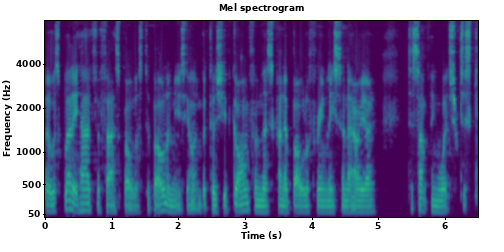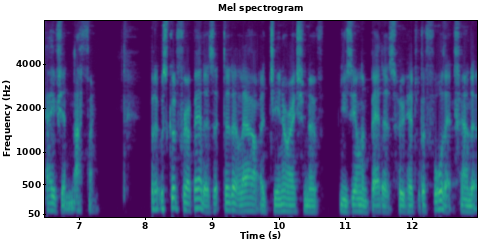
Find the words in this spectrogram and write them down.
it was bloody hard for fast bowlers to bowl in New Zealand because you'd gone from this kind of bowler friendly scenario to something which just gave you nothing. But it was good for our batters. It did allow a generation of New Zealand batters who had before that found it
